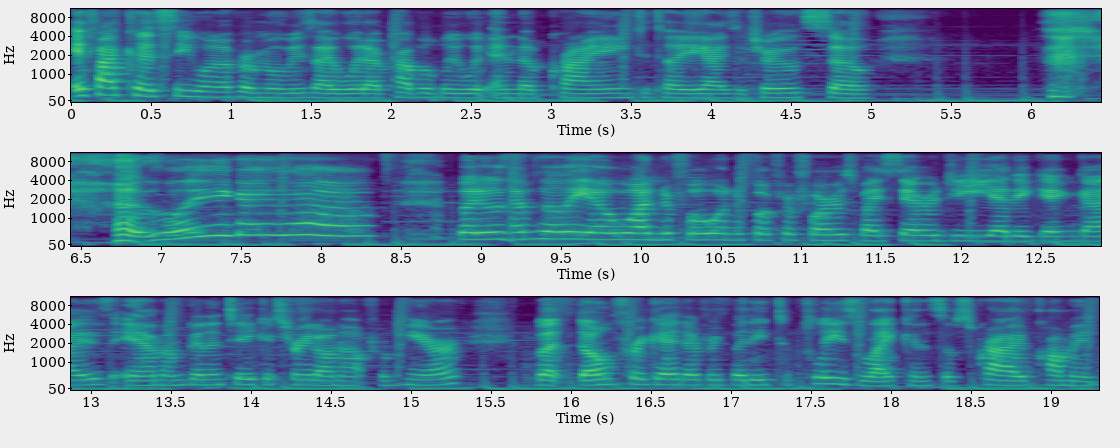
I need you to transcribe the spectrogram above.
if I could see one of her movies, I would. I probably would end up crying to tell you guys the truth. So, let you guys know. But it was definitely a wonderful, wonderful performance by Sarah G yet again, guys. And I'm gonna take it straight on out from here. But don't forget, everybody, to please like and subscribe. Comment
